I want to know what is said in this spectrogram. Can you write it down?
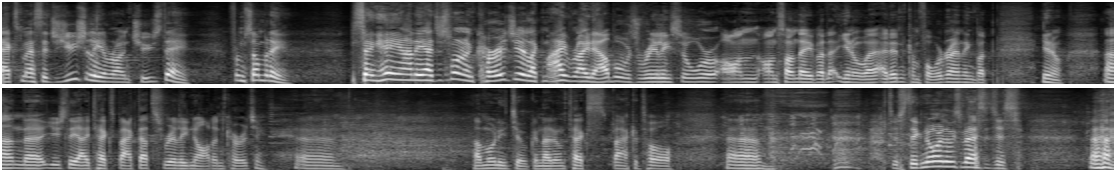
text message, usually around Tuesday, from somebody saying, "Hey, Andy, I just want to encourage you. Like my right elbow was really sore on, on Sunday, but you know I, didn't come forward or anything. But you know, and uh, usually I text back. That's really not encouraging. Um, I'm only joking. I don't text back at all. Um, just ignore those messages. Um,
